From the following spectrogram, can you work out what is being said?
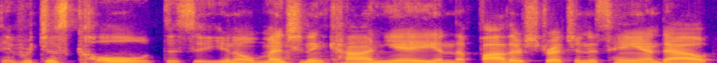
they were just cold. This, you know, mentioning Kanye and the father stretching his hand out,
